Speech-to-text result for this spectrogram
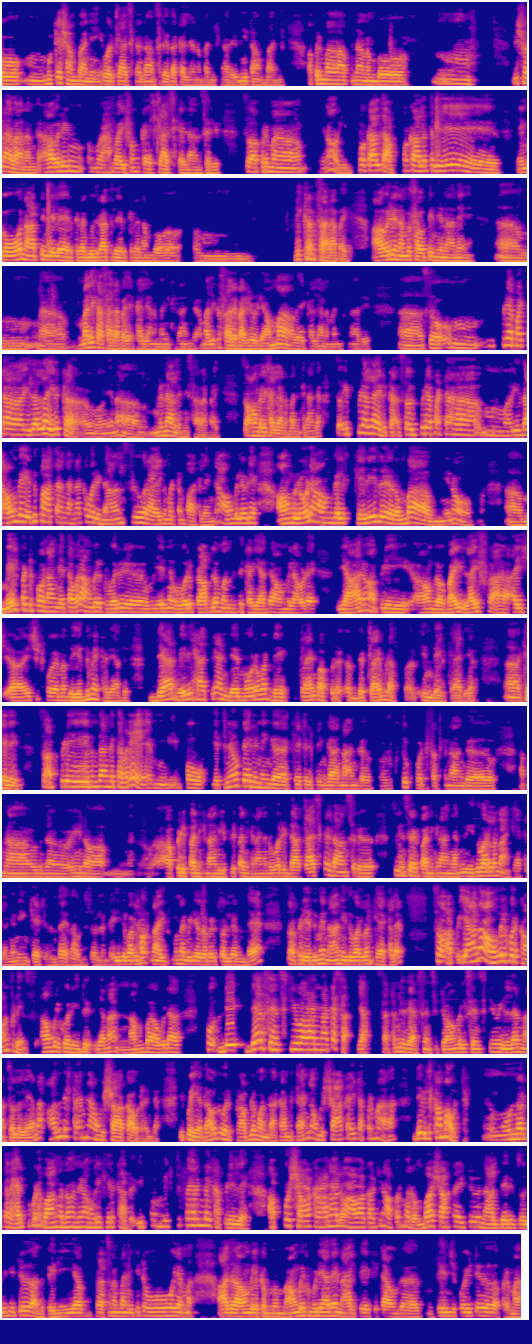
முகேஷ் அம்பானி ஒரு கிளாசிக்கல் டான்ஸரை தான் கல்யாணம் பண்ணிக்கினாரு நீதா அம்பானி. அப்புறமா அப்படின்னா நம்ம விஸ்வநாத் ஆனந்த் அவரையும் ஒய்ஃபும் கிளாசிக்கல் டான்ஸரு ஸோ அப்புறமா இப்போ காலத்து அப்போ காலத்திலேயே எங்கோ நார்த் இந்தியாவில் இருக்கிற குஜராத்ல இருக்கிற நம்ம விக்ரம் சாராபாய். அவரே நம்ம சவுத் இந்தியனானே மல்லிகா சாராபாயை கல்யாணம் பண்ணிக்கிறாங்க மல்லிகா சாராபாயோடைய அம்மாவை கல்யாணம் பண்ணிக்கினாரு ஸோ இப்படியாப்பட்ட இதெல்லாம் இருக்கா ஏன்னா மிருணாலினி சாராபாய் ஸோ அவங்களை கல்யாணம் பண்ணிக்கிறாங்க ஸோ இப்படியெல்லாம் இருக்கா ஸோ இப்படியாப்பட்ட இது அவங்க எது பார்த்தாங்கன்னாக்கா ஒரு டான்ஸ் ஒரு அழகு மட்டும் பார்க்கலைங்க அவங்களுடைய அவங்களோட அவங்களுக்கு கெரியர் ரொம்ப யூனோ மேல்பட்டு போனாங்க தவிர அவங்களுக்கு ஒரு என்ன ஒரு ப்ராப்ளம் வந்தது கிடையாது அவங்களோட யாரும் அப்படி அவங்க வை லைஃப் அழிச்சிட்டு போனது எதுவுமே கிடையாது. They are very happy and there more over they climb up they climb up in their career career so அப்படி இருந்தாங்க தவிர இப்போ எத்தனையோ பேர் நீங்க கேட்டிருப்பீங்க நாங்க தூக்கு போட்டு சத்துக்குனாங்க யூனோ அப்படி பண்ணிக்கினாங்க இப்படி பண்ணிக்கினாங்கன்னு ஒரு டா கிளாசிக்கல் டான்ஸரு சூசைட் பண்ணிக்கிறாங்கன்னு இதுவரையிலும் நான் கேட்கலங்க. நீங்க கேட்டிருந்தா ஏதாவது சொல்லுங்க. இதுவரையிலும் நான் இதுக்கு முன்னாடி வீடியோல கூட சொல்லியிருந்தேன். ஸோ அப்படி எதுவுமே நான் இதுவரையிலும் கேட்கல. ஸோ அப்படி ஏன்னா அவங்களுக்கு ஒரு கான்ஃபிடென்ஸ் அவங்களுக்கு ஒரு இது. ஏன்னா நம்ம அவ்வளோ தேர் சென்சிட்டிவானாக்கா யா சட்டன்லி தேர் சென்சிட்டிவ் அவங்களுக்கு சென்சிட்டிவ் இல்லைன்னு நான் சொல்லலை. ஏன்னா அந்த டைம்ல அவங்க ஷாக் ஆகுறாங்க இப்போ ஏதாவது ஒரு ப்ராப்ளம் வந்தாக்கா அந்த டைம்ல அவங்க ஷாக் ஆகிட்டு அப்புறமா தே வில் கம் அவுட் இன்னொருத்தர் ஹெல்ப் கூட வாங்கணும்னு அவங்களுக்கு இருக்காது. இப்போ மிச்ச பேருங்களுக்கு அப்படி இல்லை. அப்போ ஷாக் ஆனாலும் ஆவா காட்டிலும் அப்புறமா ரொம்ப ஷாக் ஆயிட்டு நாலு பேருக்கு சொல்லிக்கிட்டு அது பெரிய பிரச்சனை பண்ணிக்கிட்டு ஓ அம்மா அது அவங்களுக்கு அவங்களுக்கு முடியாதே நாலு பேர்கிட்ட அவங்க தெரிஞ்சு போயிட்டு அப்புறமா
